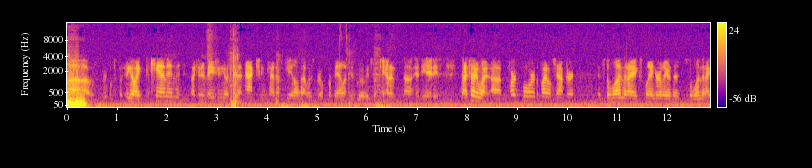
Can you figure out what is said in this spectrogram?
Uh, you know, like Cannon, like an invasion. You know, that action kind of feel that was real prevalent in movies with Cannon uh, in the '80s. I tell you what, uh, part four, the final chapter, It's the one that I explained earlier. That's the one that I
